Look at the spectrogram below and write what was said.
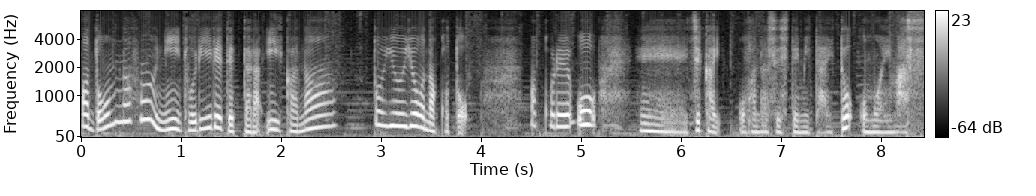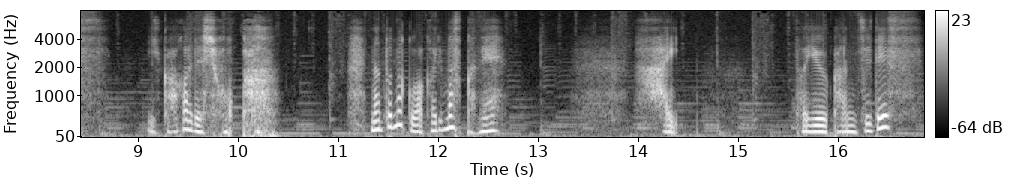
まあ、どんな風に取り入れていったらいいかな、というようなこと。まあ、これを、えー、次回お話ししてみたいと思います。いかがでしょうか？なんとなくわかりますかね？はい。という感じです。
